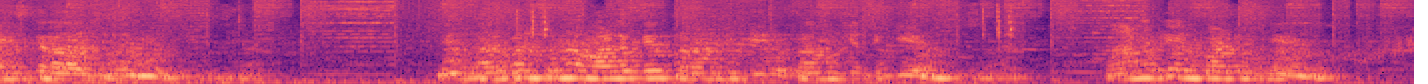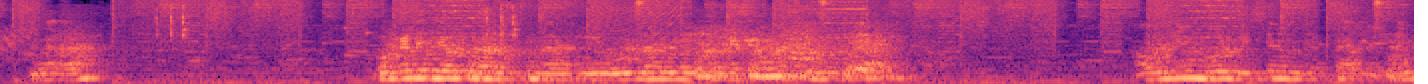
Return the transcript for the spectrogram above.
తీసుకురావాల్సింది. నేను సర్పంచ్ ఉన్న వాళ్ళకే ప్రాముఖ్యత ప్రాముఖ్యత గీయం వాళ్ళకే ఇంపార్టెన్స్ గీయం ఉన్నారా? ఒకటి చెప్పదలుచుకున్నా ఈ ఊళ్ళో సమస్య ఉంటే హౌసింగ్ బోర్డు విషయం చెప్పారు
